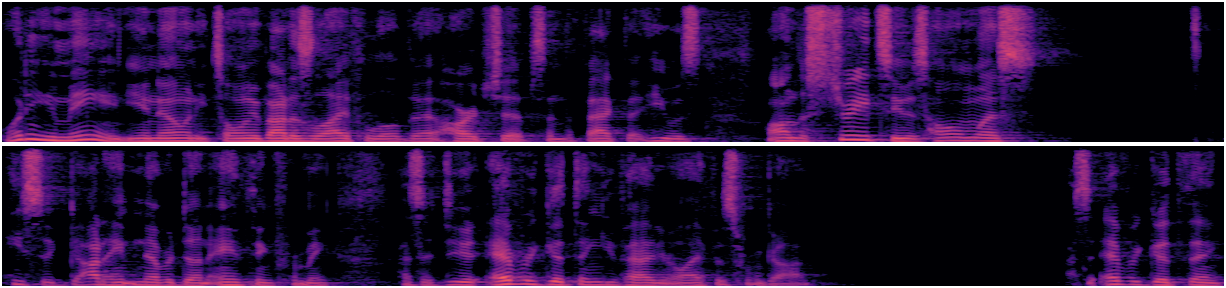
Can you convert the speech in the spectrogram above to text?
What do you mean? You know, and he told me about his life a little bit, hardships, and the fact that he was on the streets, he was homeless. He said, God ain't never done anything for me. I said, Dude, every good thing you've had in your life is from God. I said, Every good thing.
